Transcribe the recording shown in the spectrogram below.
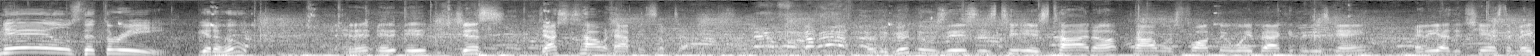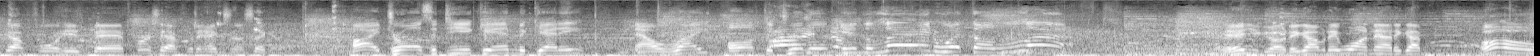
nails the three. Get a hoop. And it, it, it just, that's just how it happens sometimes. But the good news is, is t- it's tied up. Powers fought their way back into this game, and he has a chance to make up for his bad first half with an excellent second half. All right, draws the D again. Maggette now right off the dribble in the lane with the left. There you go. They got what they want now. They got, uh-oh,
